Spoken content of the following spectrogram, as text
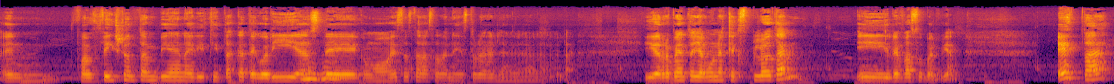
en fanfiction también hay distintas categorías de como, esto está basado en esto, bla, bla, bla, bla, bla. Y de repente hay algunas que explotan y les va súper bien. Esta,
